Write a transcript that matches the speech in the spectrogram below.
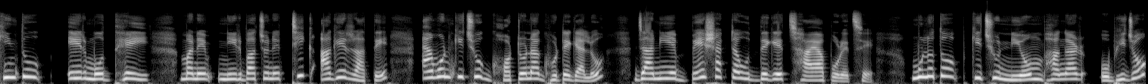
কিন্তু এর মধ্যেই মানে নির্বাচনের ঠিক আগের রাতে এমন কিছু ঘটনা ঘটে গেল যা নিয়ে বেশ একটা উদ্বেগের ছায়া পড়েছে। মূলত কিছু নিয়ম ভাঙার অভিযোগ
